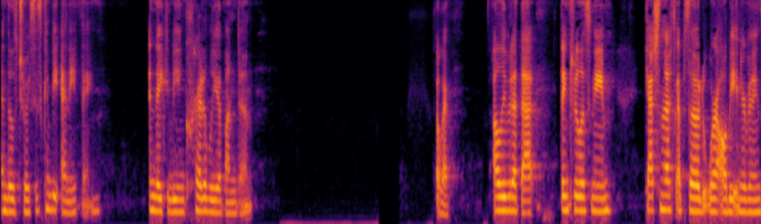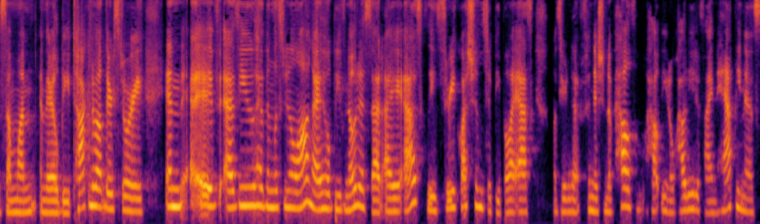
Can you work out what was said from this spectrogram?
and those choices can be anything, and they can be incredibly abundant. Okay, I'll leave it at that. Thanks for listening. Catch the next episode where I'll be interviewing someone and they'll be talking about their story. And if, as you have been listening along, I hope you've noticed that I ask these three questions to people. I ask, "What's your definition of health? How you know how do you define happiness?"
